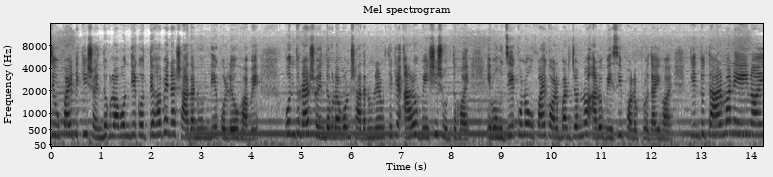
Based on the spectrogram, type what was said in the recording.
যে উপায়টি কি সন্ধ্যক লবণ দিয়ে করতে হবে না সাদা নুন দিয়ে করলেও হবে? বন্ধুরা সৈন্ধক লবণ সাদা নুনের থেকে আরও বেশি শুদ্ধ হয় এবং যে কোনো উপায় করবার জন্য আরও বেশি ফলপ্রদায়ী হয়। কিন্তু তার মানে এই নয়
